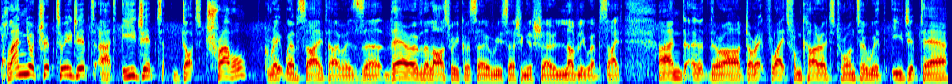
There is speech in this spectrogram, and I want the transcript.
Plan your trip to Egypt at egypt.travel. Great website. I was uh, there over the last week or so researching the show. Lovely website. And uh, there are direct flights from Cairo to Toronto with Egypt Air.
